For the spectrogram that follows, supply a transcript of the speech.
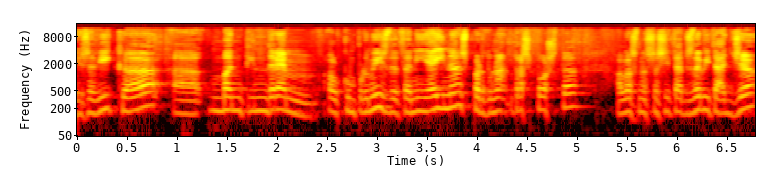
És a dir, que eh, mantindrem el compromís de tenir eines per donar resposta a les necessitats d'habitatge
